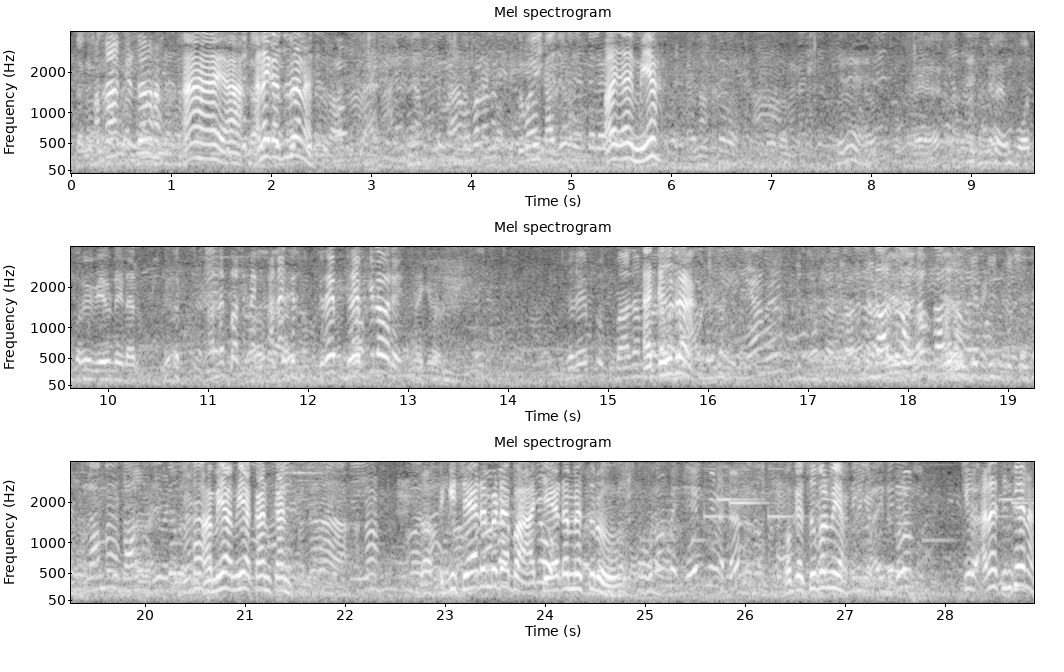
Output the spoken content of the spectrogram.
చెయ్యి ఆయన కార్పొరేటర్ సాబ్ ఆ, ఆ, ఆ, అనే కదా చూడనా ఆయ్, ఆయ్, మియా ग्रेप ग्रेप किलो रे ఆ, ఇక్కడ చూడరా ఆ, మియా మియా కాన్ కాన్ ఇంక చేయడం బేటా చేయడం వేస్తారు ఓకే సూపర్ మియా కిలో అన్న తినిపోయానా?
